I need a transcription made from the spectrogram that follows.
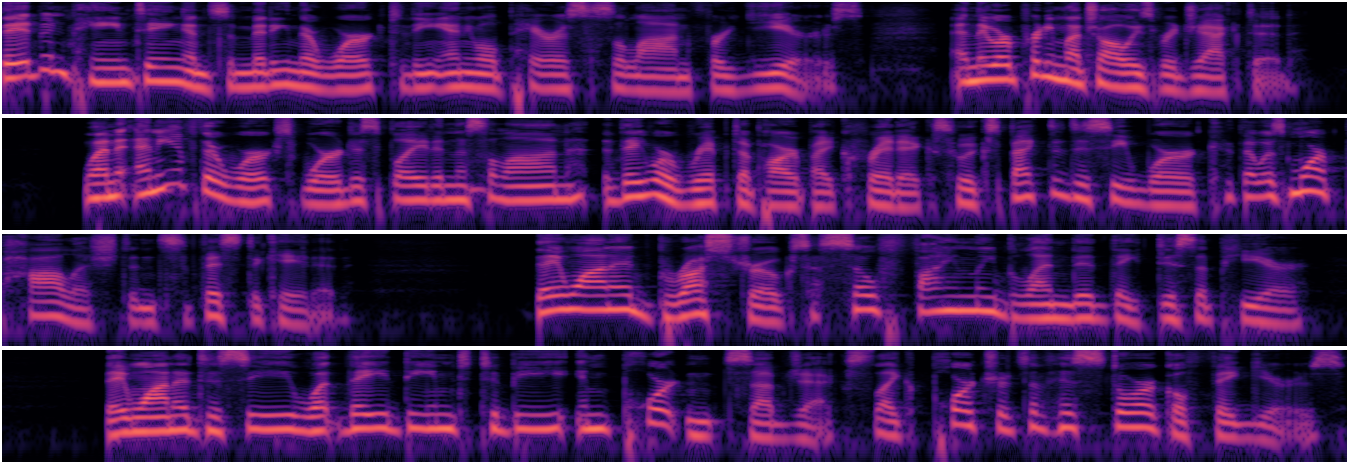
They had been painting and submitting their work to the annual Paris Salon for years, and they were pretty much always rejected. When any of their works were displayed in the salon, they were ripped apart by critics who expected to see work that was more polished and sophisticated. They wanted brushstrokes so finely blended they disappear. They wanted to see what they deemed to be important subjects, like portraits of historical figures,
